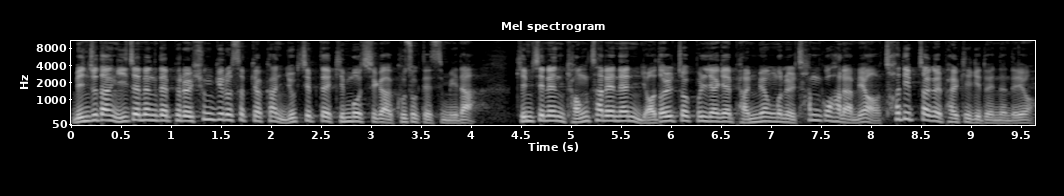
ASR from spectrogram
민주당 이재명 대표를 흉기로 습격한 60대 김모 씨가 구속됐습니다. 김 씨는 경찰에 낸 8쪽 분량의 변명문을 참고하라며 첫 입장을 밝히기도 했는데요.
